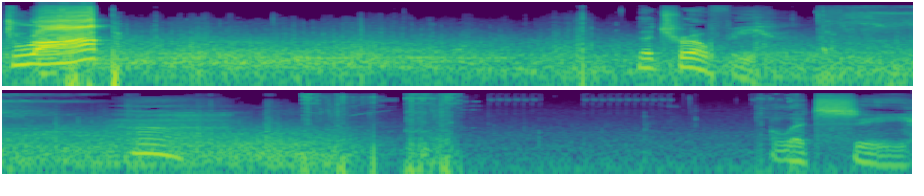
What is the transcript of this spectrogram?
drop the trophy. Let's see.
